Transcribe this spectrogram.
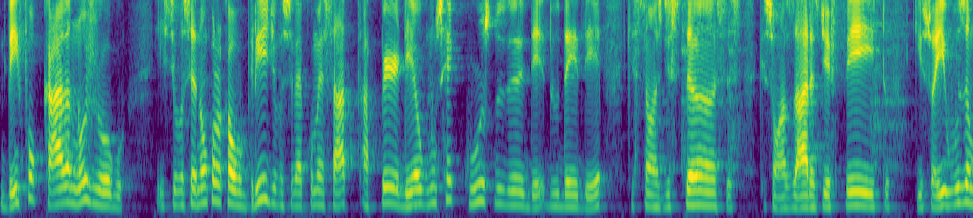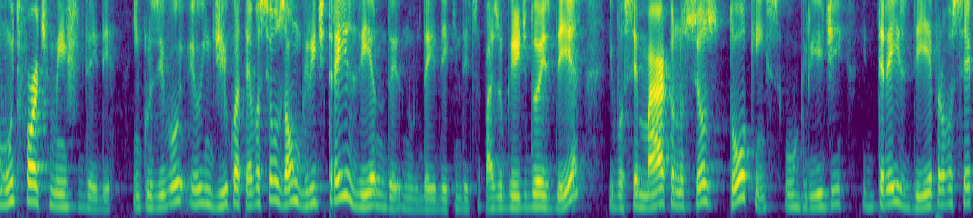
bem focada no jogo. E se você não colocar o grid, você vai começar a perder alguns recursos do D&D, que são as distâncias, que são as áreas de efeito, que isso aí usa muito fortemente o D&D. Inclusive, eu indico até você usar um grid 3D no D&D. Você faz o grid 2D e você marca nos seus tokens o grid 3D para você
